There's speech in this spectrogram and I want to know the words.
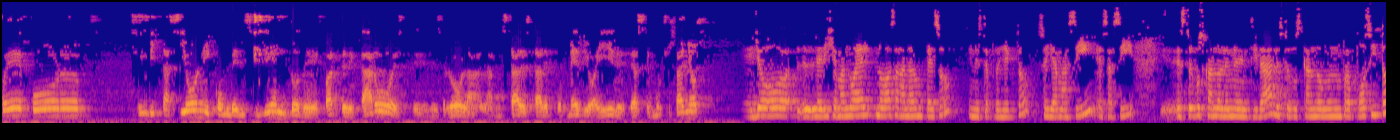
fue por invitación y convencimiento de parte de Caro, este, desde luego la, amistad está de por medio ahí desde hace muchos años. Eh, yo le dije, Manuel, no vas a ganar un peso en este proyecto, se llama así, es así, estoy buscándole una identidad, le estoy buscando un propósito,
